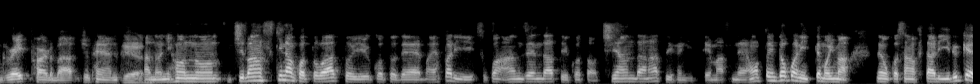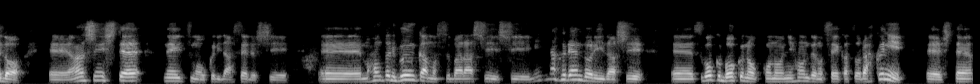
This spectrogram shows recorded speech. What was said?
great part about Japan. Yeah. あの、日本の一番好きなことはということで、まあ、やっぱりそこは安全だということ、治安だなというふうに言っていますね。本当にどこに行っても今、ね、お子さん2人いるけど、えー、安心して、ね、いつも送り出せるし、えーまあ、本当に文化も素晴らしいし、みんなフレンドリーだし、えー、すごく僕のこの日本での生活を楽に、えー、して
